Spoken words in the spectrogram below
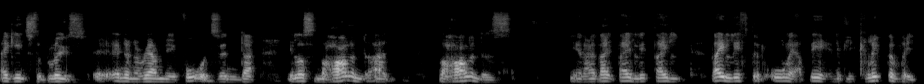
against the Blues in and around their forwards. And uh, you listen, the Highland, uh, the Highlanders, you know, they they let they they left it all out there. And if you collectively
